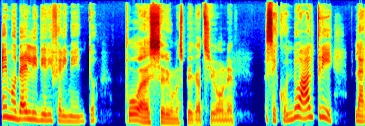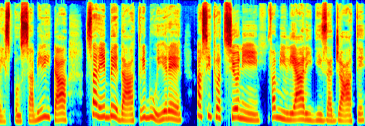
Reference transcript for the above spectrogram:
e modelli di riferimento. Può essere una spiegazione. Secondo altri, la responsabilità sarebbe da attribuire a situazioni familiari disagiate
